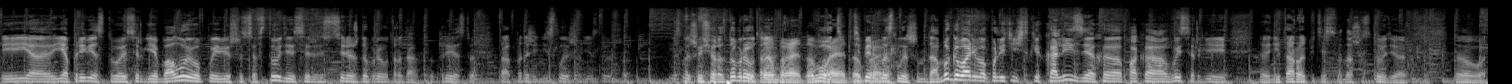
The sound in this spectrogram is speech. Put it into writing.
И я, я приветствую Сергея Балуева, появившегося в студии. Сереж, Сереж, доброе утро, да, приветствую. Так, подожди, не слышу, не слышу. Не слышу еще раз. Доброе утро. Доброе, доброе, Вот, теперь доброе. мы слышим, да. Мы говорим о политических коллизиях, э, пока вы, Сергей, э, не торопитесь в нашу студию. Вот.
